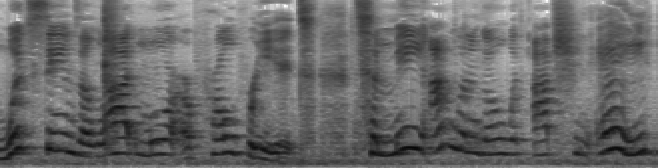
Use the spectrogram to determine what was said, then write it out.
which seems a lot more appropriate. To me, I'm going to go with option A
